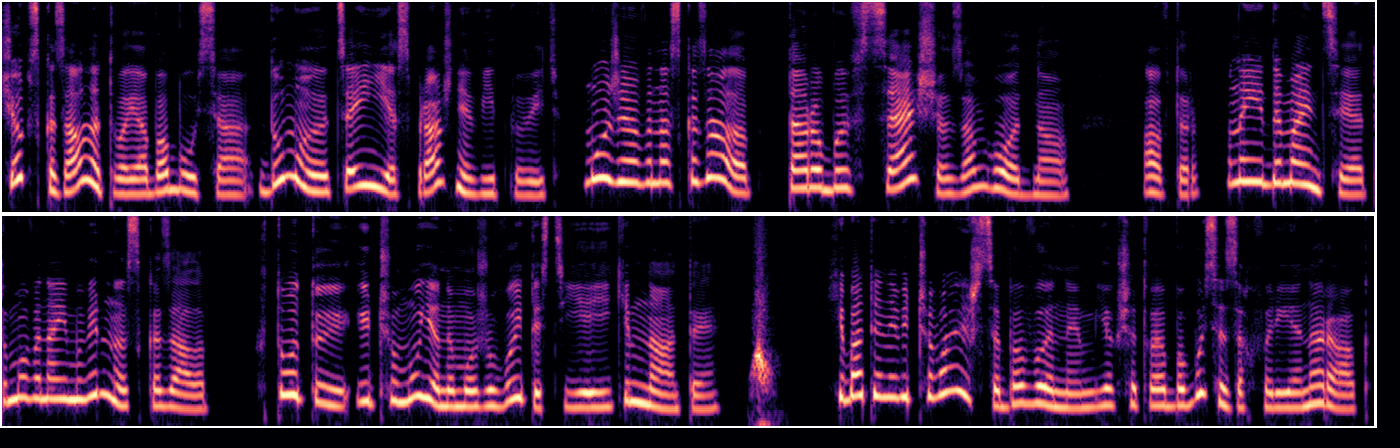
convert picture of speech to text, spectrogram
Що б сказала твоя бабуся? Думаю, це і є справжня відповідь. Може, вона сказала б, та роби все, що завгодно. Автор. У неї деменція, тому вона ймовірно сказала б Хто ти і чому я не можу вийти з цієї кімнати? Хіба ти не відчуваєш себе винним, якщо твоя бабуся захворіє на рак,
